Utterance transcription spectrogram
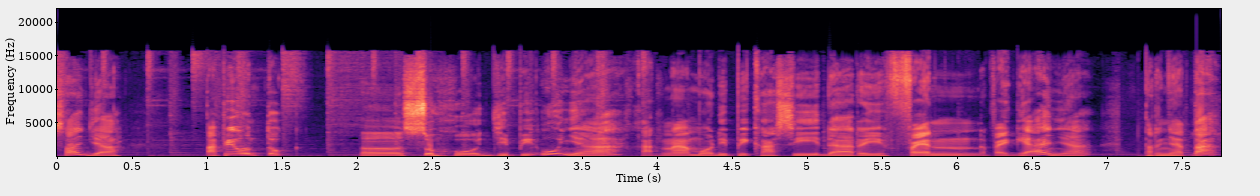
saja. Tapi untuk uh, suhu GPU-nya karena modifikasi dari fan VGA-nya ternyata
